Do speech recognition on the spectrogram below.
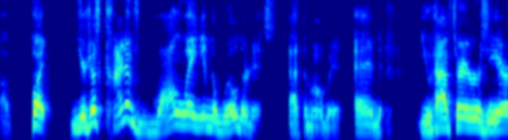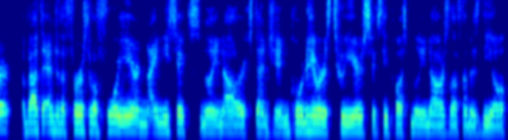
uh, but you're just kind of wallowing in the wilderness at the moment and you have Terry Rozier about to enter the first of a four year, $96 million extension. Gordon Hayward has two years, 60 plus million dollars left on his deal.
